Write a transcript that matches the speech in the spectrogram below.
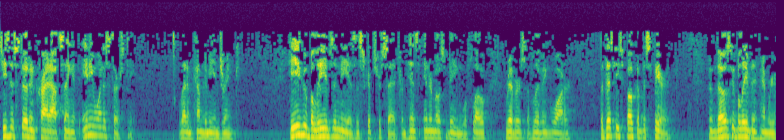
Jesus stood and cried out saying, "If anyone is thirsty, let him come to me and drink. He who believes in me, as the scripture said, from his innermost being will flow rivers of living water." But this he spoke of the Spirit, whom those who believed in him were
